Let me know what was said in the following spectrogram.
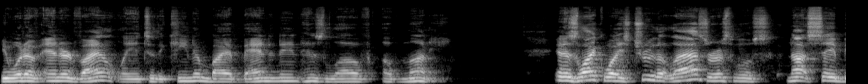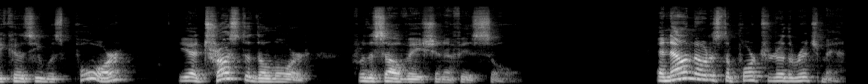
He would have entered violently into the kingdom by abandoning his love of money. It is likewise true that Lazarus was not saved because he was poor. He had trusted the Lord for the salvation of his soul. And now notice the portrait of the rich man,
